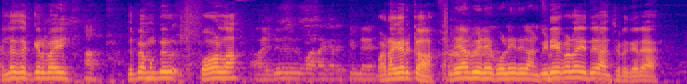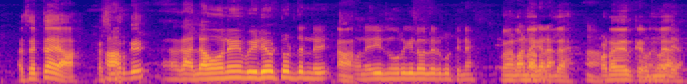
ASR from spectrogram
അല്ല സക്കീർ ഭായി ഇതിപ്പോ നമുക്ക് പോവാ ഇത് വടകരക്കില്ലേ വടകരക്കാ? വീഡിയോ കോൾ ചെയ്ത് കാണിച്ചു. വീഡിയോ കോൾ ചെയ്ത് കാണിച്ചു കൊടുക്കാം അല്ലേ? അത് സെറ്റായാ കസ്റ്റമർക്ക് അല്ല ഓന് വീഡിയോ ഇട്ട് കൊടുത്തിട്ടുണ്ട്. ഓന് ഇരുന്നൂറ് കിലോ ഒരു കുട്ടിനെ. വടകര. അല്ലേ? വടകരക്ക് ഒന്നും അറിയാം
